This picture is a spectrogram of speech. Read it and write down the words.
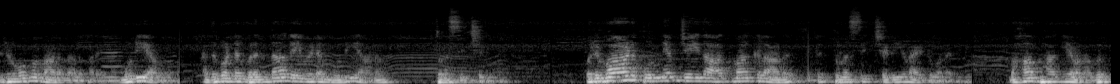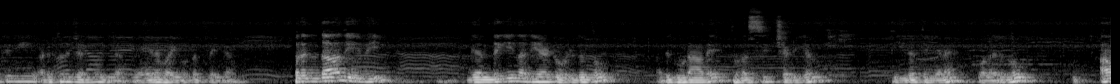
രോമമാണെന്നാണ് പറയുന്നത്. മുടിയാണ് അതുകൊണ്ട് വൃന്ദാദേവിയുടെ മുടിയാണ് തുളസി ചെടി. ഒരുപാട് പുണ്യം ചെയ്ത ആത്മാക്കളാണ് തുളസി ചെടികളായിട്ട് വളരുന്നത്. മഹാഭാഗ്യമാണ്. അവർക്ക് ഇനി അടുത്തൊരു ജന്മമില്ല. നേരെ വൈകുണ്ഠത്തിലേക്കാണ് വൃന്ദാദേവി ഗന്ധകി നദിയായിട്ട് ഒഴുകുന്നു. അതുകൂടാതെ തുളസി ചെടികൾ തീരത്തിങ്ങനെ വളരുന്നു. ആ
